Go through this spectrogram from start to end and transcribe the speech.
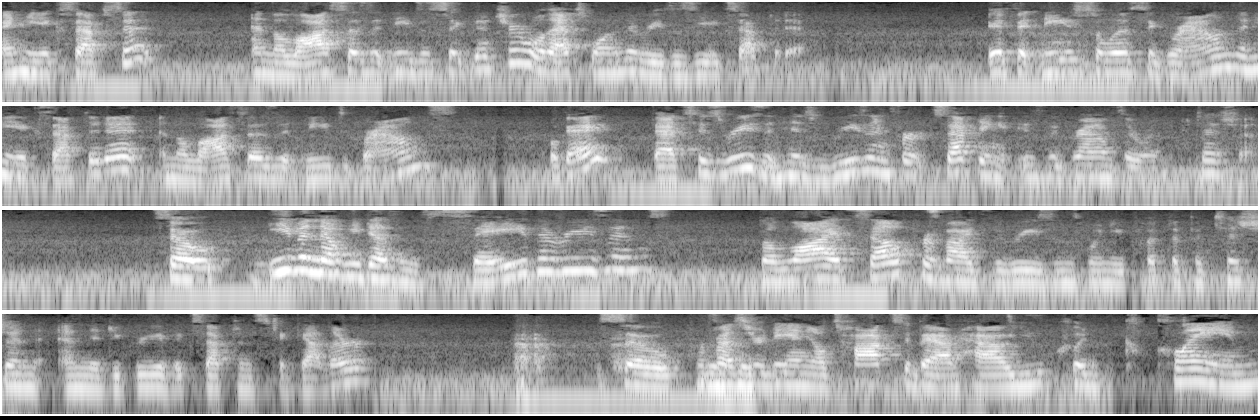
and he accepts it, and the law says it needs a signature, well, that's one of the reasons he accepted it. If it needs to list the grounds and he accepted it, and the law says it needs grounds, okay, that's his reason. His reason for accepting it is the grounds that are in the petition. So even though he doesn't say the reasons, the law itself provides the reasons when you put the petition and the decree of acceptance together. So Professor Daniel talks about how you could claim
